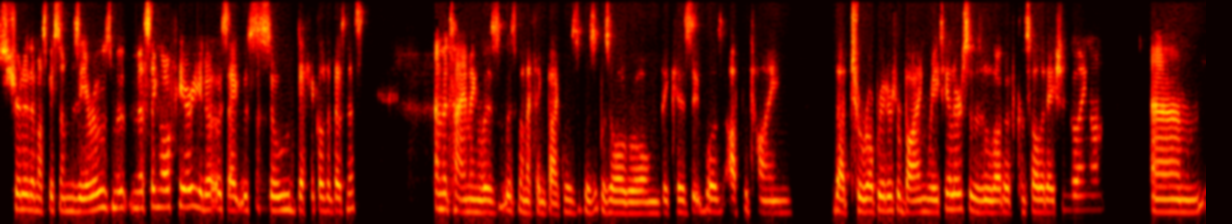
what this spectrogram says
surely there must be some zeros m- missing off here. You know, it was like, it was so difficult a business. And the timing was, was when I think back was, was, was all wrong because it was at the time that tour operators were buying retailers. So there's a lot of consolidation going on. Um,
